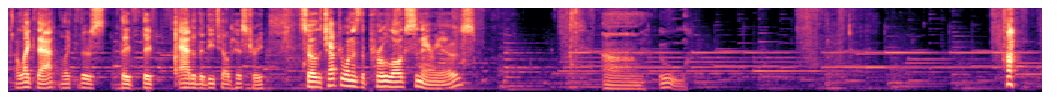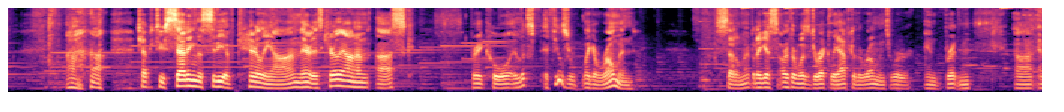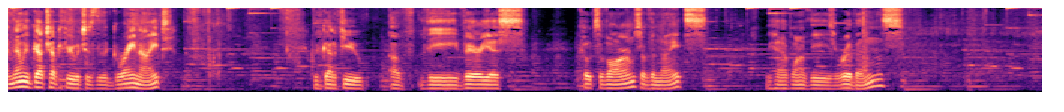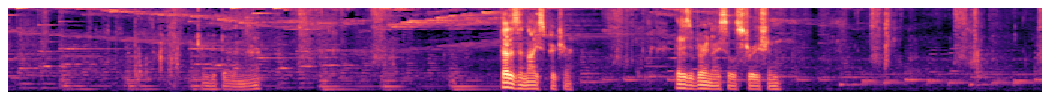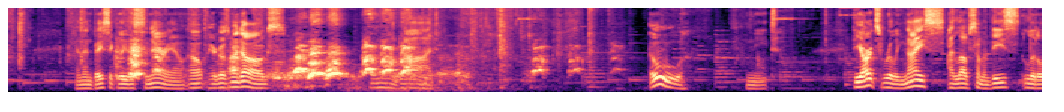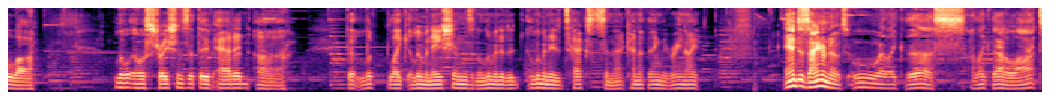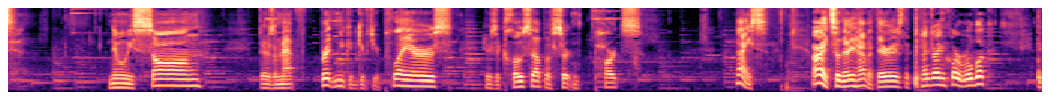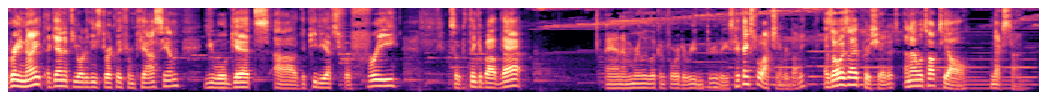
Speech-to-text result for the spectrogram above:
I like that. I like that there's they've they've added the detailed history. So the chapter one is the prologue scenarios. Um, ooh. Ha! Uh, chapter two, setting the city of Caerleon. There it is, Caerleon on Usk. Very cool. It looks, it feels like a Roman settlement, but I guess Arthur was directly after the Romans were in Britain. Uh, and then we've got chapter three, which is the Grey Knight. We've got a few of the various coats of arms of the knights. We have one of these ribbons. Try to get that in there. That is a nice picture. That is a very nice illustration. And then basically the scenario. Oh, here goes my dogs. Oh my god. Oh, neat. The art's really nice. I love some of these little uh, little illustrations that they've added uh, that look like illuminations and illuminated illuminated texts and that kind of thing. They're very nice. And designer notes. Oh, I like this. I like that a lot. Nimue's song. There's a map of Britain you could give to your players. Here's a close-up of certain parts. Nice. All right, so there you have it. There is the Pendragon Core rulebook. The Grey Knight, again, if you order these directly from Chaosium, you will get uh, the PDFs for free. So think about that. And I'm really looking forward to reading through these. Hey, thanks for watching, everybody. As always, I appreciate it. And I will talk to y'all next time.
